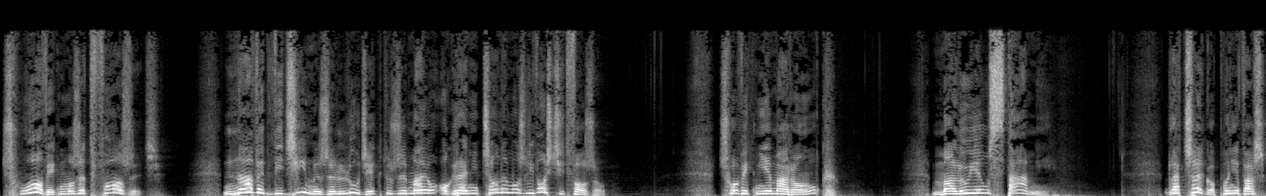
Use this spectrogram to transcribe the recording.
Człowiek może tworzyć. Nawet widzimy, że ludzie, którzy mają ograniczone możliwości, tworzą. Człowiek nie ma rąk, maluje ustami. Dlaczego? Ponieważ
